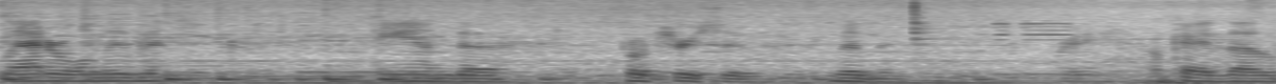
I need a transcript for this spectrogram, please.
lateral movements, and uh, protrusive movement. Okay, the,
